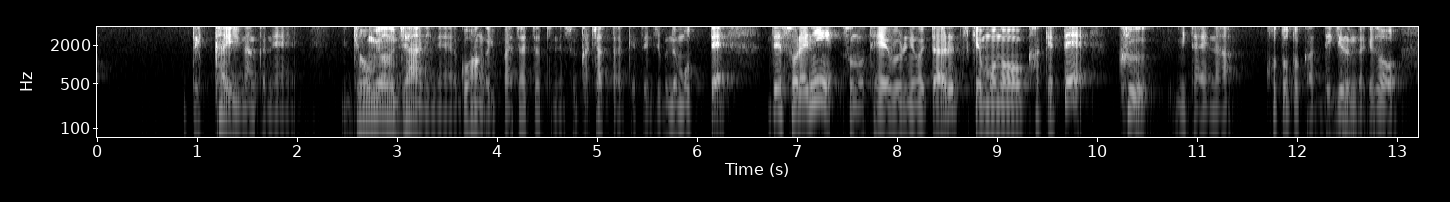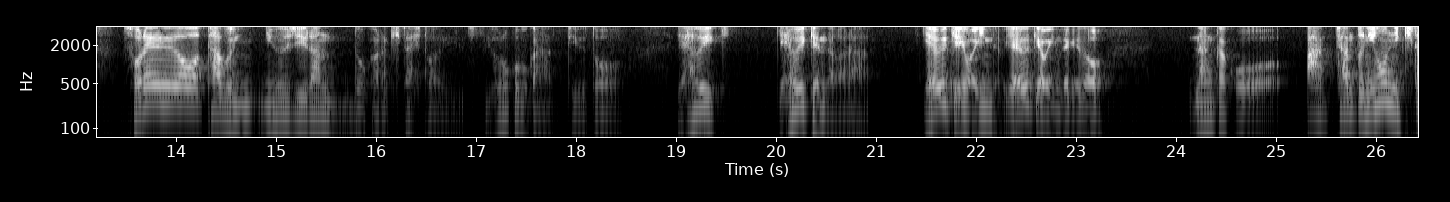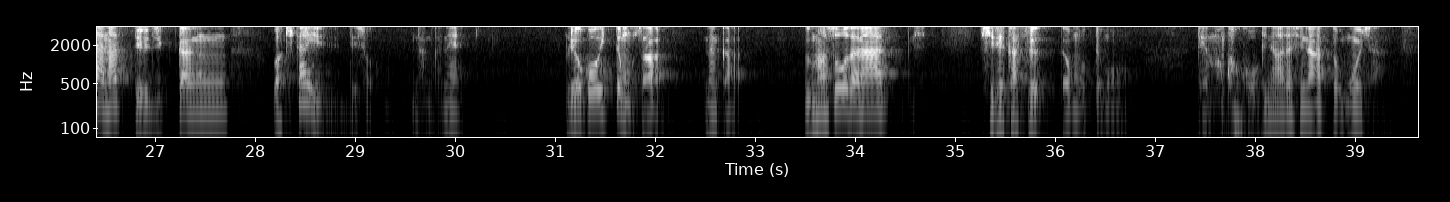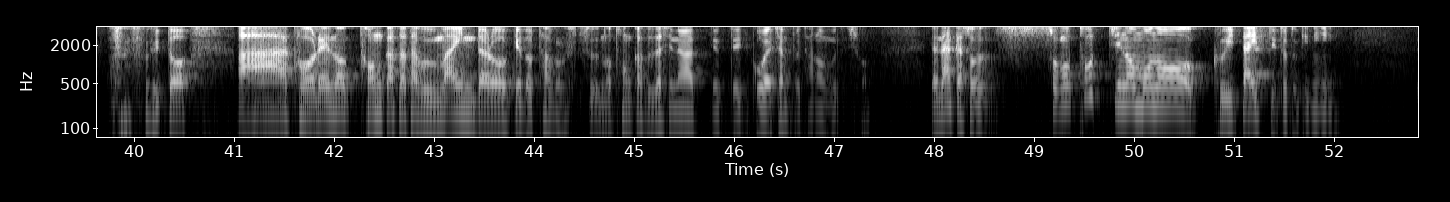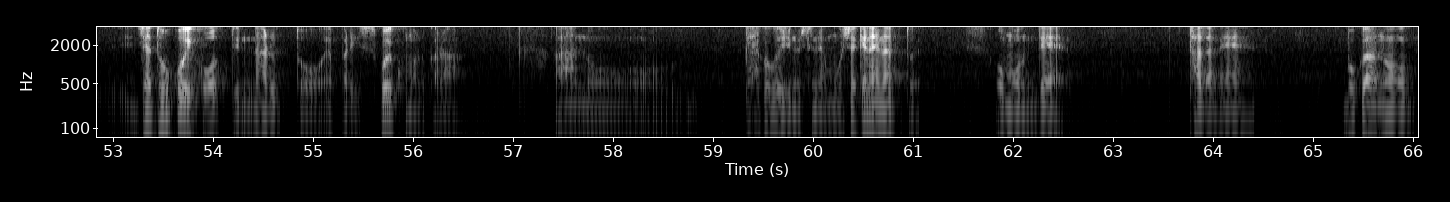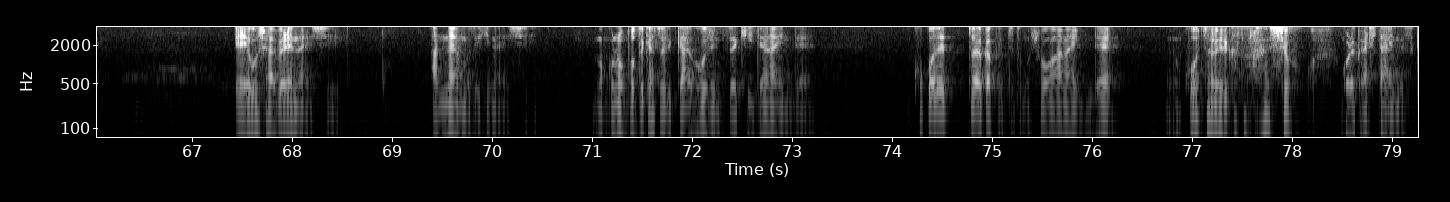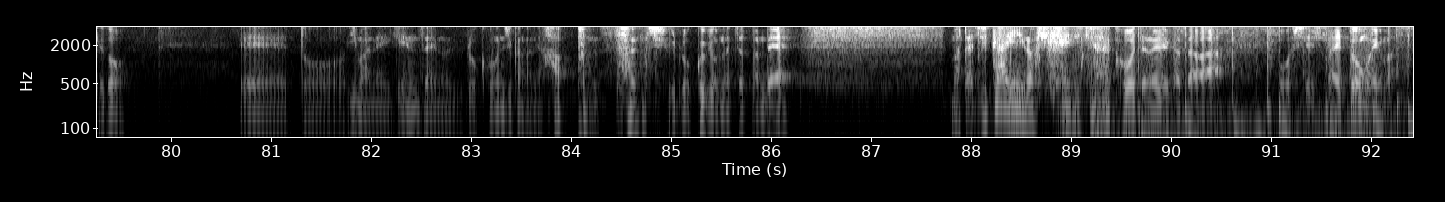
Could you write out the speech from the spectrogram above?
でっかいなんかね業務用のジャーにねご飯がいっぱい炊いてあってねそれガチャッと開けて自分で持ってでそれにそのテーブルに置いてある漬物をかけて食うみたいなこととかできるんだけどそれを多分ニュージーランドから来た人は喜ぶかなっていうと弥生弥生県だから弥生県はいいんだよ。弥生県はいいんだけどなんかこうあちゃんと日本に来たなっていう実感は来たいでしょ。なんかね。旅行行ってもさなんかうまそうだなヒレカツって思ってもでもここ沖縄だしなと思うじゃん。そうするとああこれのとんかつは多分うまいんだろうけど多分普通のとんかつだしなって言ってゴーヤチャンプル頼むでしょ。でなんかそその土地のものを食いたいって言った時にじゃあどこ行こうってなるとやっぱりすごい困るからあの外国人の人には申し訳ないなと思うんでただね僕はあの英語喋れないし案内もできないし、まあ、このポッドキャストで外国人絶対聞いてないんでここでとやかく言っててもしょうがないんで紅茶の入れ方の話を これからしたいんですけどえっ、と今ね現在の録音時間がね8分36秒になっちゃったんでまた次回の機会にじゃあ紅茶の入れ方はお教えしたいと思います。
